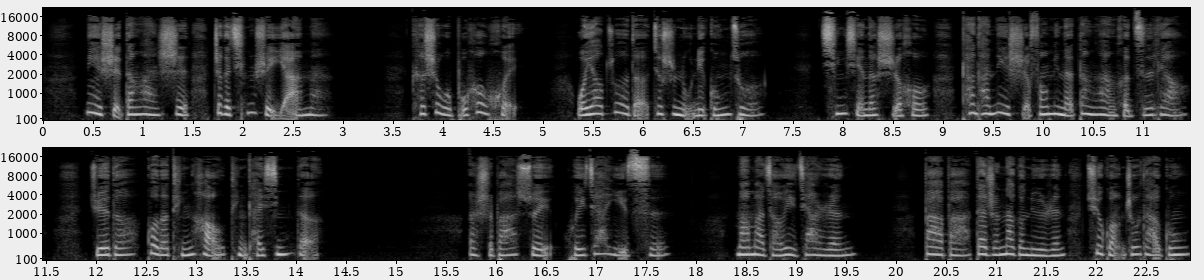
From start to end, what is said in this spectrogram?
——历史档案室这个清水衙门。可是我不后悔，我要做的就是努力工作，清闲的时候看看历史方面的档案和资料，觉得过得挺好，挺开心的。二十八岁回家一次，妈妈早已嫁人，爸爸带着那个女人去广州打工，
